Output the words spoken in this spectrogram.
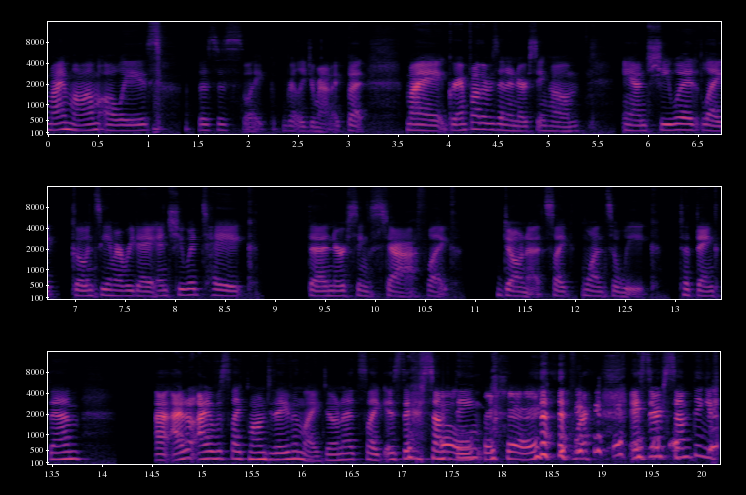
my mom always this is like really dramatic, but my grandfather was in a nursing home and she would like go and see him every day and she would take the nursing staff like donuts like once a week to thank them. I, I don't. I was like, Mom, do they even like donuts? Like, is there oh, something? Oh, for sure. Is there something if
